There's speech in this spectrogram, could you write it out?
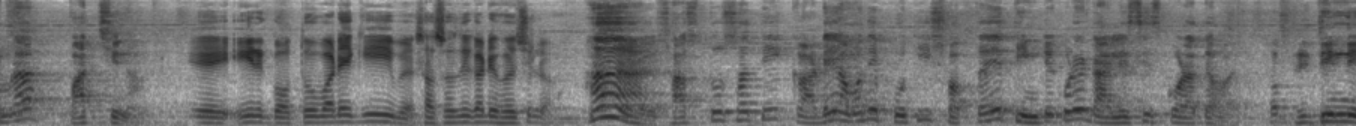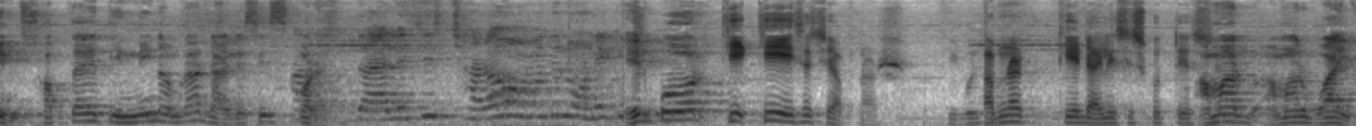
আমরা পাচ্ছি না। এর গতবারে কি স্বাস্থ্যসাথী কার্ডে হয়েছিল? হ্যাঁ স্বাস্থ্যসাথী কার্ডে আমাদের প্রতি সপ্তাহে তিনটে করে ডায়ালিসিস করাতে হয়? তিন দিন সপ্তাহে তিন দিন আমরা ডায়ালিসিস করাই। ডায়ালিসিস ছাড়াও আমাদের অনেক এরপর কে কে এসেছে আপনার? আপনার কে ডায়ালিসিস করতে এসেছে? আমার আমার ওয়াইফ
